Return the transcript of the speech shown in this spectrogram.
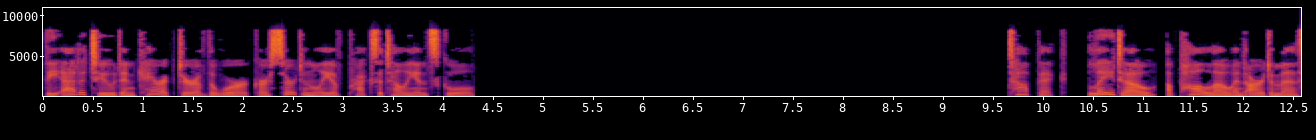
The attitude and character of the work are certainly of Praxitelian school. Topic: Leto, Apollo and Artemis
